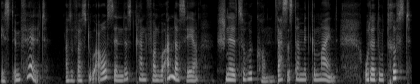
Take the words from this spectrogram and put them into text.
ist im Feld. Also was du aussendest, kann von woanders her schnell zurückkommen. Das ist damit gemeint. Oder du triffst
